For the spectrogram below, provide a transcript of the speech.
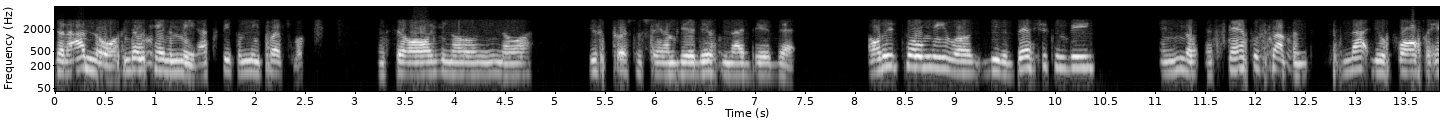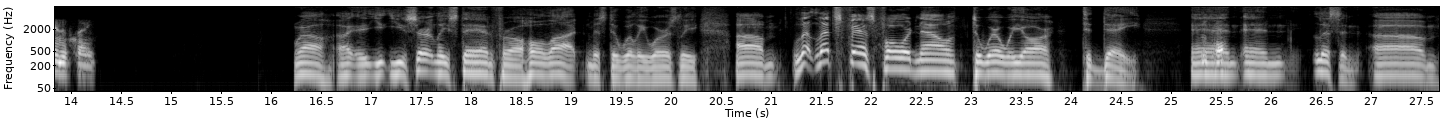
that I know of. He never came to me. I speak for me personally. And said, oh, you know, you know, this person said I did this and I did that. All he told me was be the best you can be and you know and stand for something. If not, you'll fall for anything. Well, uh, you, you, certainly stand for a whole lot, Mr. Willie Worsley. Um, let, us fast forward now to where we are today. And okay. and listen, um,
